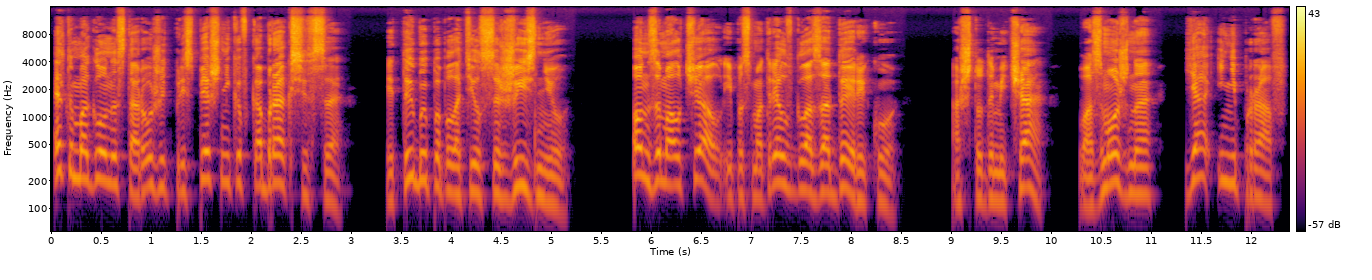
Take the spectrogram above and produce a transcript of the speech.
это могло насторожить приспешников Кабраксиса, и ты бы поплатился жизнью. Он замолчал и посмотрел в глаза Дереку. А что до меча, возможно, я и не прав.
